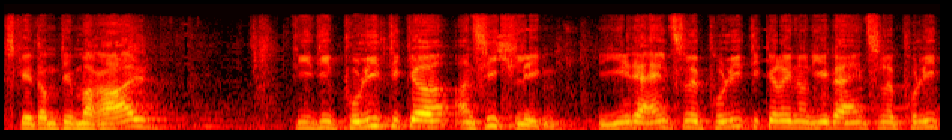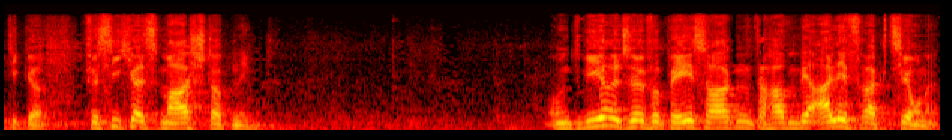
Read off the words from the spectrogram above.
Es geht um die Moral, die die Politiker an sich legen, die jede einzelne Politikerin und jeder einzelne Politiker für sich als Maßstab nimmt. Und wir als ÖVP sagen, da haben wir alle Fraktionen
